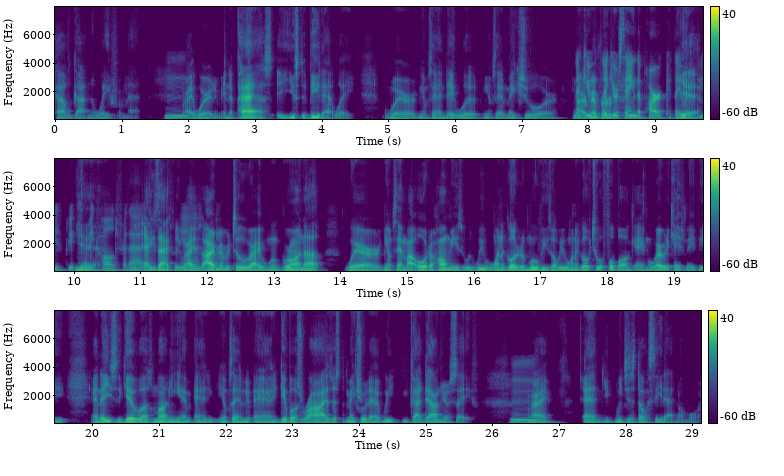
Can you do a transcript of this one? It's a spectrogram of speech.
have gotten away from that. Mm. Right. Where in, in the past it used to be that way. Where, you know what I'm saying, they would, you know what I'm saying, make sure Like I you, remember like you were saying, the park they Yeah, would be, be, could be yeah. called for that. Yeah, exactly, Yeah. right? So I remember too, right, when growing up, where, you know what I'm saying, my older homies, we, we want to go to the movies or we want to go to a football game or wherever the case may be. And they used to give us money and, and you know what I'm saying, and give us rides just to make sure that we got down there safe, Hmm. right? And we just don't see that no more.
